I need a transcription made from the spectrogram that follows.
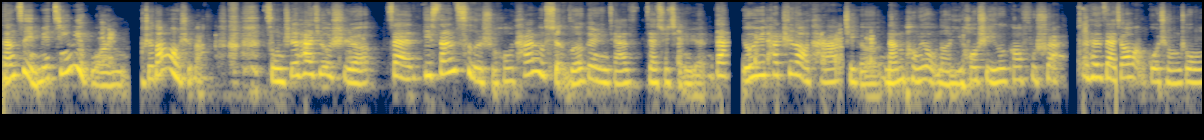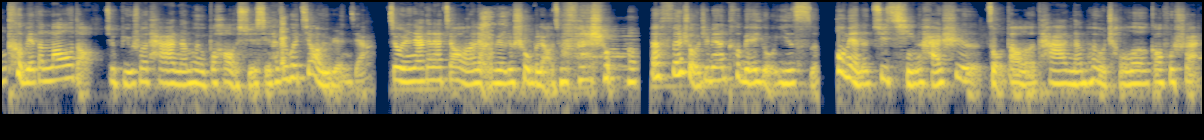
咱自己没经历过，你不知道是吧？总之，她就是在第三次的时候，她又选择跟人家再续前缘。但由于她知道她这个男朋友呢，以后是一个高富帅，所以她在交往过程中特别的唠叨。就比如说，她男朋友不好好学习，她就会教育人家。结果人家跟她交往两个月就受不了，就分手了。那分手这边特别有意思，后面的剧情还是走到了她男朋友成了高富帅，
